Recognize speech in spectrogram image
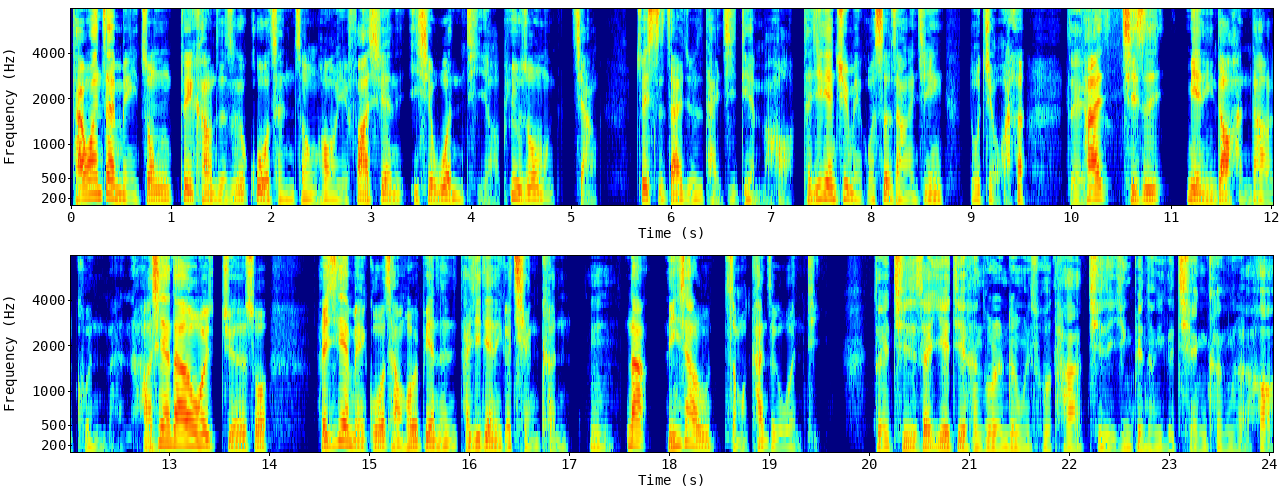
台湾在美中对抗的这个过程中哈，也发现一些问题啊。譬如说，我们讲最实在就是台积电嘛，哈，台积电去美国设厂已经多久了？对，它其实。面临到很大的困难。好，现在大家都会觉得说，台积电美国厂会不会变成台积电的一个前坑？嗯，那林夏如怎么看这个问题？对，其实，在业界很多人认为说，它其实已经变成一个前坑了哈。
